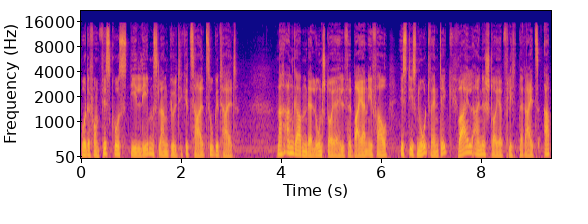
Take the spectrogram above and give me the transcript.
wurde vom Fiskus die lebenslang gültige Zahl zugeteilt. Nach Angaben der Lohnsteuerhilfe Bayern e.V. ist dies notwendig, weil eine Steuerpflicht bereits ab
